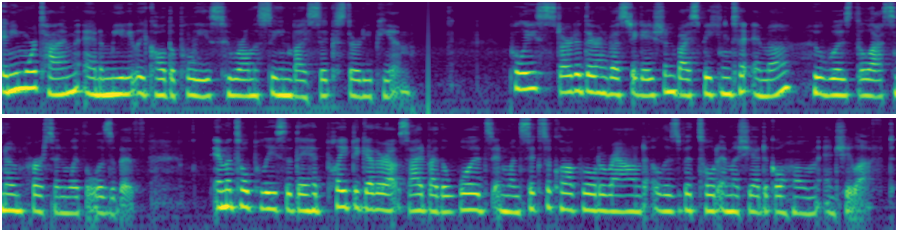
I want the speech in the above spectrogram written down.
any more time and immediately called the police, who were on the scene by 6:30 p.m. Police started their investigation by speaking to Emma, who was the last known person with Elizabeth. Emma told police that they had played together outside by the woods, and when six o'clock rolled around, Elizabeth told Emma she had to go home, and she left.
